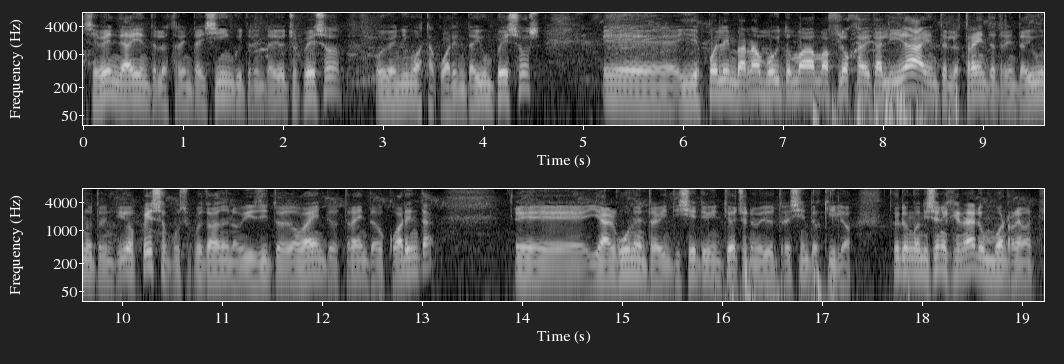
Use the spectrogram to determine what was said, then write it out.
se vende ahí entre los 35 y 38 pesos, hoy vendimos hasta 41 pesos. Eh, y después la invernada un poquito más, floja de calidad, entre los 30, 31, 32 pesos, por supuesto de un novillito de 220, 230, 240. Eh, y alguno entre 27 y 28, no de 300 kilos. Pero en condiciones generales un buen remate.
